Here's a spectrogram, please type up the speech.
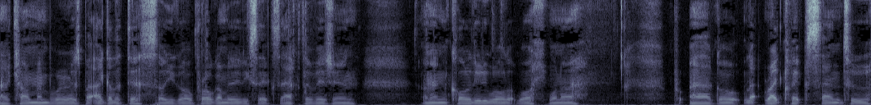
I can't remember where it is, but I got a disc. So you go Program 86, Activision, and then Call of Duty World at War. You wanna uh, go let, right click, send to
